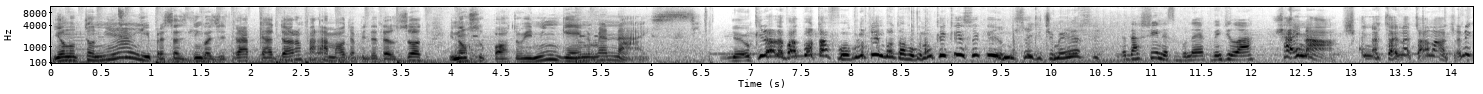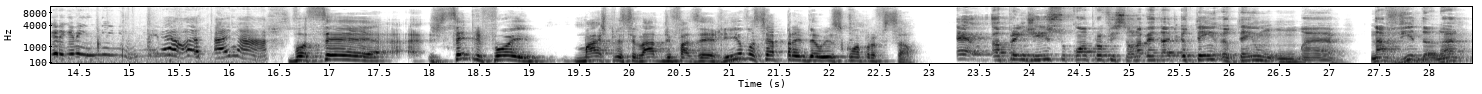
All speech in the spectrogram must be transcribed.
E eu não tô nem aí pra essas línguas de trapo que adoram falar mal da vida dos outros e não suportam ver ninguém no Menais. Eu queria levar do Botafogo. Não tem Botafogo, não. O que, que é esse aqui? Eu não sei que time é esse. É da China esse boneco, vem de lá. China! China, China, China, China, China. Você eh, sempre foi mais para esse lado de fazer rir ou você aprendeu isso com a profissão? É, aprendi isso com a profissão. Na verdade, eu tenho, eu tenho um, um é, na vida, né?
